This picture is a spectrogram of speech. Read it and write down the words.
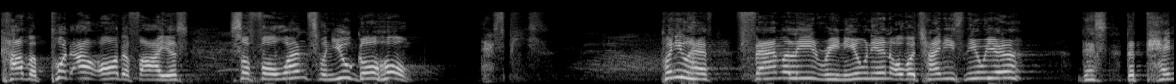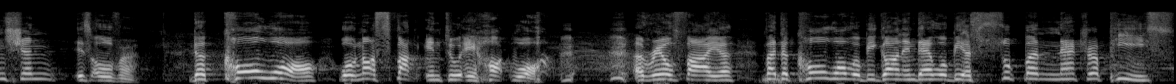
cover, put out all the fires. So for once, when you go home, there's peace. When you have family reunion over Chinese New Year, there's, the tension is over. The cold war will not spark into a hot war, a real fire, but the cold war will be gone and there will be a supernatural peace.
